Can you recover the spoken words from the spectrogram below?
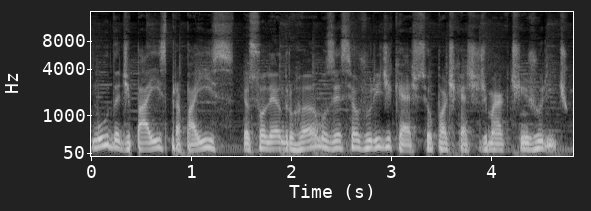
muda de país para país? Eu sou Leandro Ramos, esse é o Juridicast, seu podcast de marketing jurídico.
